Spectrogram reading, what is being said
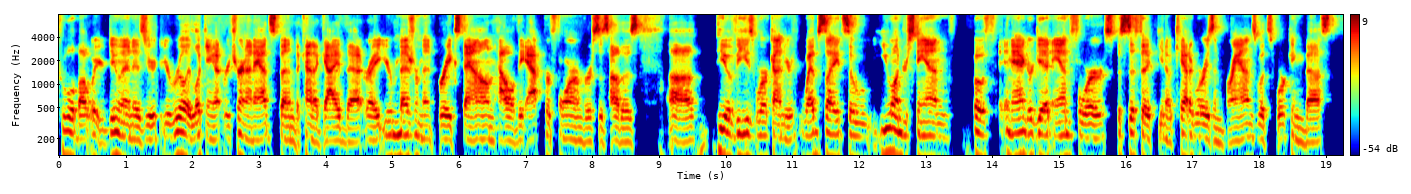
cool about what you're doing is you're you're really looking at return on ad spend to kind of guide that, right? Your measurement breaks down how the app perform versus how those uh, POVs work on your website, so you understand both in aggregate and for specific you know categories and brands what's working best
